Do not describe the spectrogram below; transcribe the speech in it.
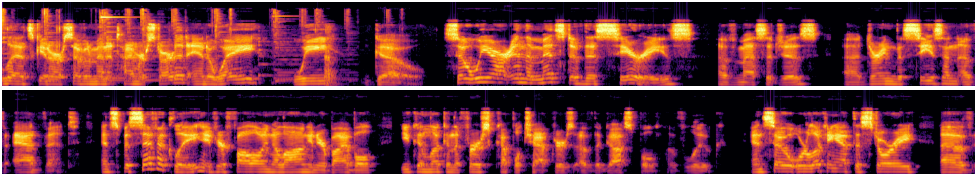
Let's get our seven minute timer started and away we go. So, we are in the midst of this series of messages uh, during the season of Advent. And specifically, if you're following along in your Bible, you can look in the first couple chapters of the Gospel of Luke. And so we're looking at the story of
